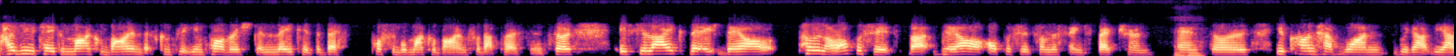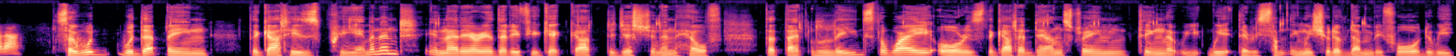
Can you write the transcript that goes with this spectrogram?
how do you take a microbiome that's completely impoverished and make it the best possible microbiome for that person? So, if you like, they they are polar opposites, but they are opposites on the same spectrum, mm-hmm. and so you can't have one without the other. So, would would that mean the gut is preeminent in that area? That if you get gut digestion and health, that that leads the way, or is the gut a downstream thing that we, we there is something we should have done before? Do we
